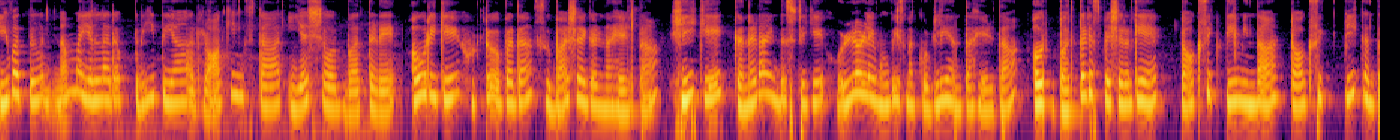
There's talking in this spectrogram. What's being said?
ಇವತ್ತು ನಮ್ಮ ಎಲ್ಲರ ಪ್ರೀತಿಯ ರಾಕಿಂಗ್ ಸ್ಟಾರ್ ಯಶ್ ಅವ್ರ ಬರ್ತ್ಡೇ ಅವರಿಗೆ ಹುಟ್ಟುಹಬ್ಬದ ಶುಭಾಶಯಗಳನ್ನ ಹೇಳ್ತಾ, ಹೀಗೆ ಕನ್ನಡ ಇಂಡಸ್ಟ್ರಿಗೆ ಒಳ್ಳೊಳ್ಳೆ ಮೂವೀಸ್ನ ಕೊಡಲಿ ಅಂತ ಹೇಳ್ತಾ, ಅವ್ರ ಬರ್ತ್ಡೇ ಸ್ಪೆಷಲ್ಗೆ ಟಾಕ್ಸಿಕ್ ಟೀಮಿಂದ ಟಾಕ್ಸಿಕ್ ಪೀಕ್ ಅಂತ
